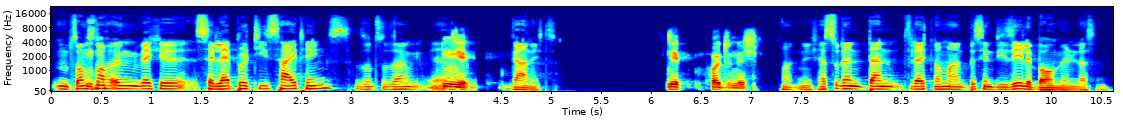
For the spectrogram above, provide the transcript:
und sonst mhm. noch irgendwelche Celebrity-Sightings sozusagen? Äh, nee. Gar nichts. Nee, heute nicht. Heute nicht. Hast du denn dann vielleicht noch mal ein bisschen die Seele baumeln lassen?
